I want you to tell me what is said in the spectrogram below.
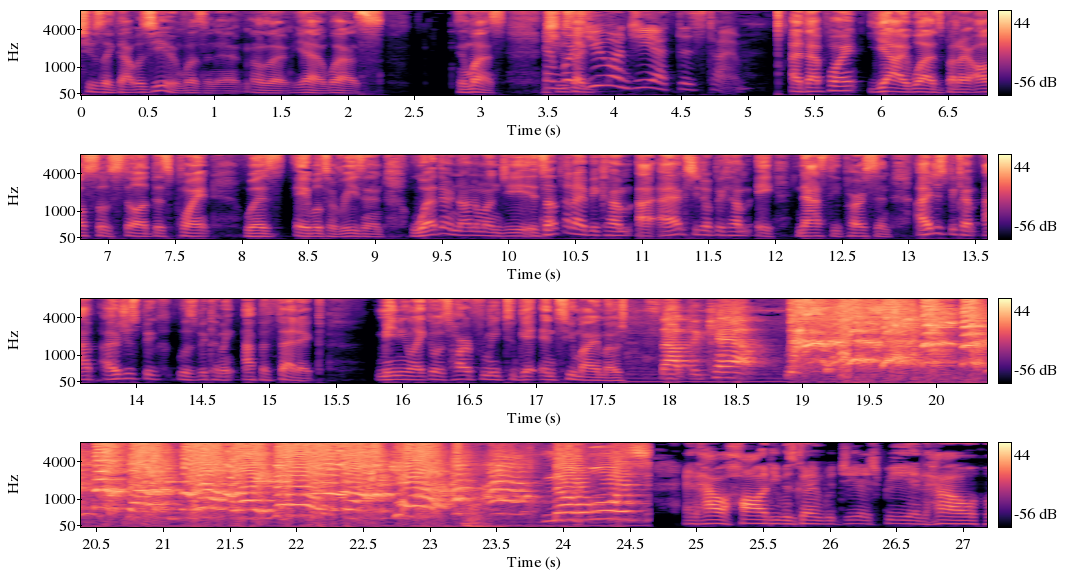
she was like, that was you, wasn't it? I was like, yeah, it was. It was. And she were was like, you on G at this time? At that point, yeah, I was, but I also still at this point was able to reason whether or not I'm on G. It's not that I become. I, I actually don't become a nasty person. I just become. I just be, was becoming apathetic, meaning like it was hard for me to get into my emotions. Stop the cap. Stop the cap right now. Stop the cap. No bullshit. and how hard he was going with GHB and how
